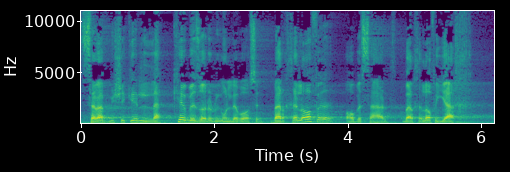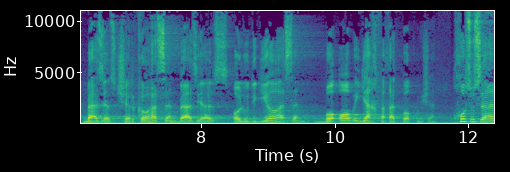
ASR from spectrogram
سبب میشه که لکه بذاره روی اون لباسه. برخلاف آب سرد برخلاف یخ بعضی از چرکا هستن بعضی از آلودگی ها هستن با آب یخ فقط پاک میشن. خصوصا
